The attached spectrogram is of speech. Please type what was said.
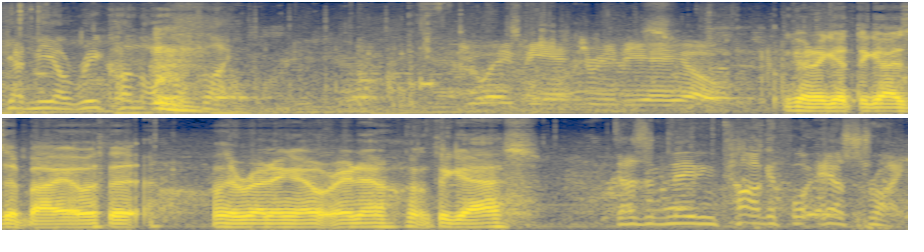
Get me a recon overflight. UAV entering the AO. I'm gonna get the guys at bio with it. They're running out right now with the gas. Designating target for airstrike.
